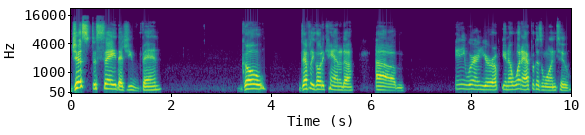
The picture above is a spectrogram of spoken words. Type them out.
Just to say that you've been go definitely go to canada um anywhere in europe you know what africa's one too.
